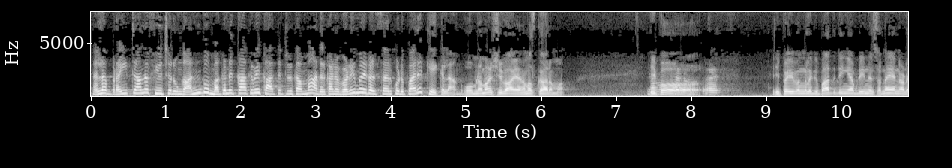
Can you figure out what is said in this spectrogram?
நல்ல பிரைட்டான ஃபியூச்சர் உங்க அன்பு மகனுக்காகவே காத்துட்டு இருக்கம்மா அதற்கான வழிமுறைகள் சார் கொடுப்பாரு. கேட்கலாம். ஓம் நம சிவாய. நமஸ்காரம்மா. இப்போ. இப்போ இவங்களுக்கு பார்த்துட்டீங்க அப்படின்னு சொன்னால் என்னோட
